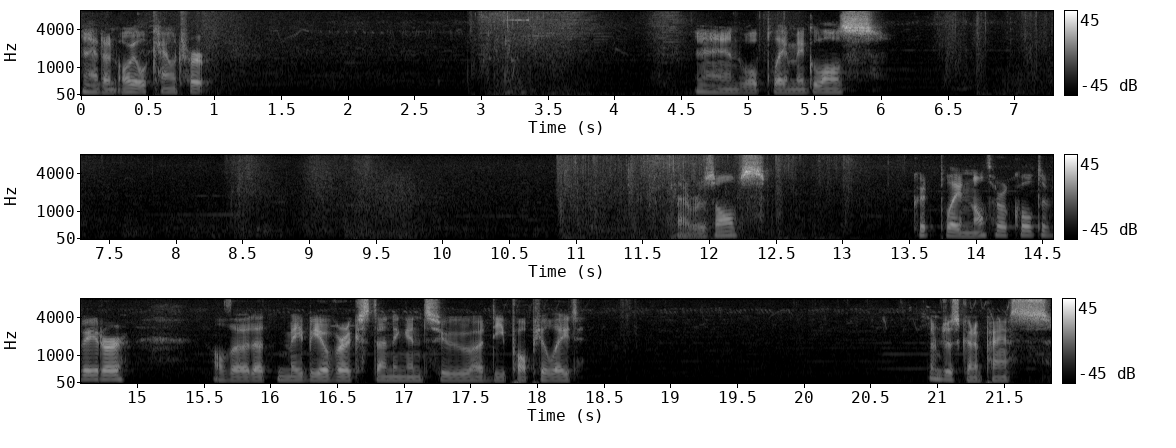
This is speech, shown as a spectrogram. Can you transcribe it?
Add an oil counter. And we'll play Migloz. That resolves. Could play another Cultivator, although that may be overextending into a uh, Depopulate. So I'm just gonna pass.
